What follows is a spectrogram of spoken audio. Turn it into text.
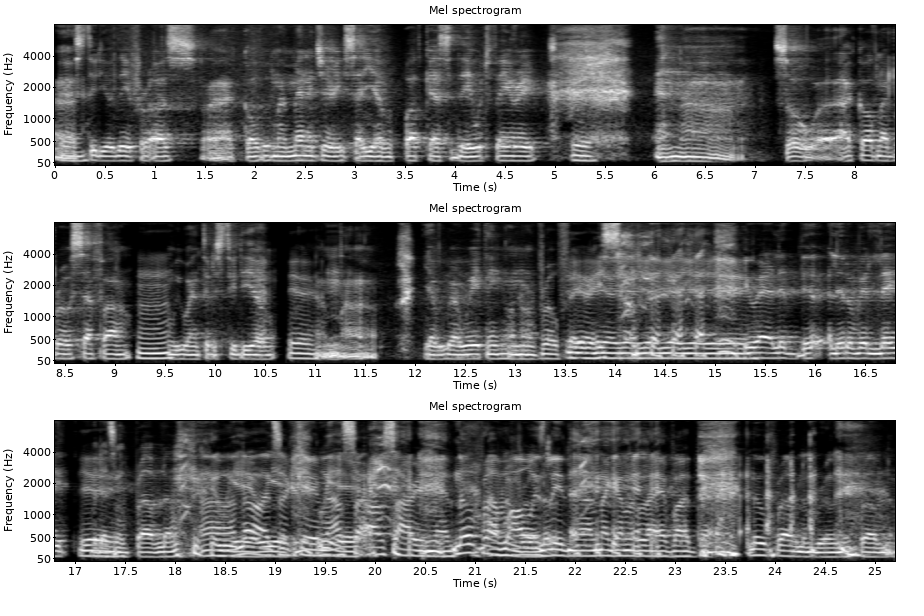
Yeah. studio day for us. I called with my manager. He said you have a podcast today with Fairy. Yeah. And uh, so uh, I called my bro Sefa. We went to the studio. Yeah. And uh, yeah, we were waiting on our bro Fairy. yeah, so yeah, yeah, yeah, yeah, we were a little bit a little bit late, but that's no problem. Uh, We no, it's okay, man. I'm, so. I'm sorry, man. No problem, I'm always late, man. I'm not gonna lie about that. no problem, bro. No problem.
